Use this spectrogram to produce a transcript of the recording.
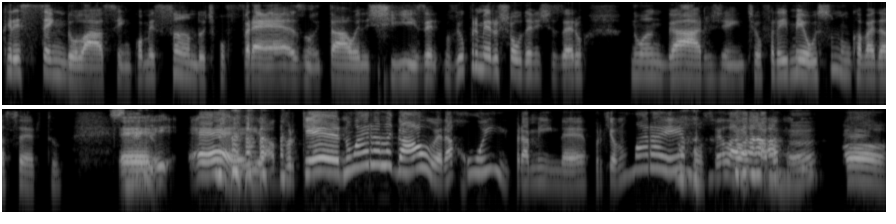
crescendo lá, assim, começando, tipo, Fresno e tal, NX. Eu vi o primeiro show da NX0 no hangar, gente. Eu falei, meu, isso nunca vai dar certo. Sério? É, é, porque não era legal, era ruim para mim, né? Porque eu não era emo, sei lá, eu achava muito. Oh.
